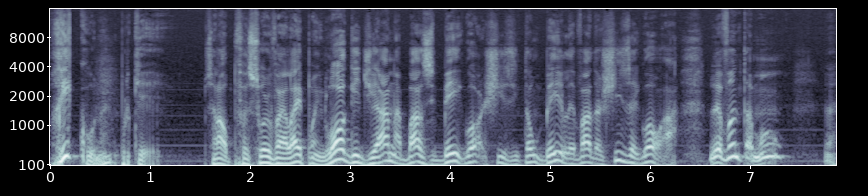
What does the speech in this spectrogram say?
rico, né? Porque sei lá, o professor vai lá e põe log de A na base B igual a X, então B elevado a X é igual a A. Levanta a mão, né?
